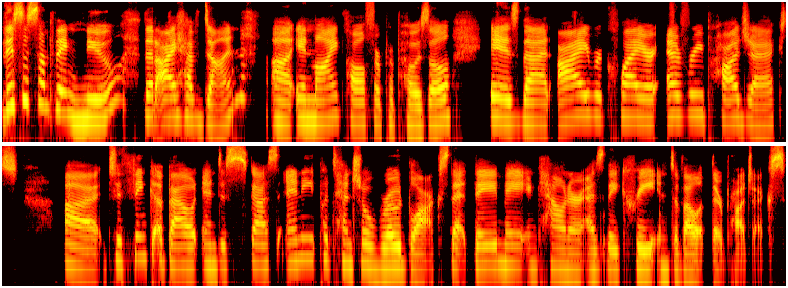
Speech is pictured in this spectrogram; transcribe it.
This is something new that I have done uh, in my call for proposal is that I require every project uh, to think about and discuss any potential roadblocks that they may encounter as they create and develop their projects.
